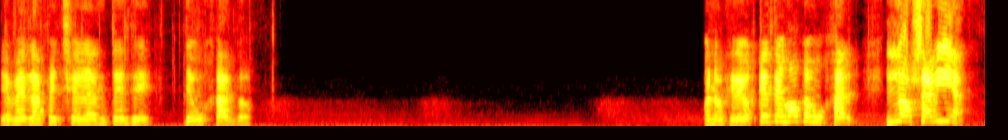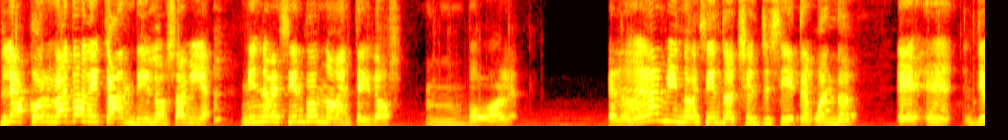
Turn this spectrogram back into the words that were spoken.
Voy a ver la fecha antes de, de buscarlo. Bueno, creo que tengo que buscar... ¡Lo sabía! La corbata de Candy, lo sabía. 1992. Mm, vale. Pero no era 1987 cuando eh, eh, yo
